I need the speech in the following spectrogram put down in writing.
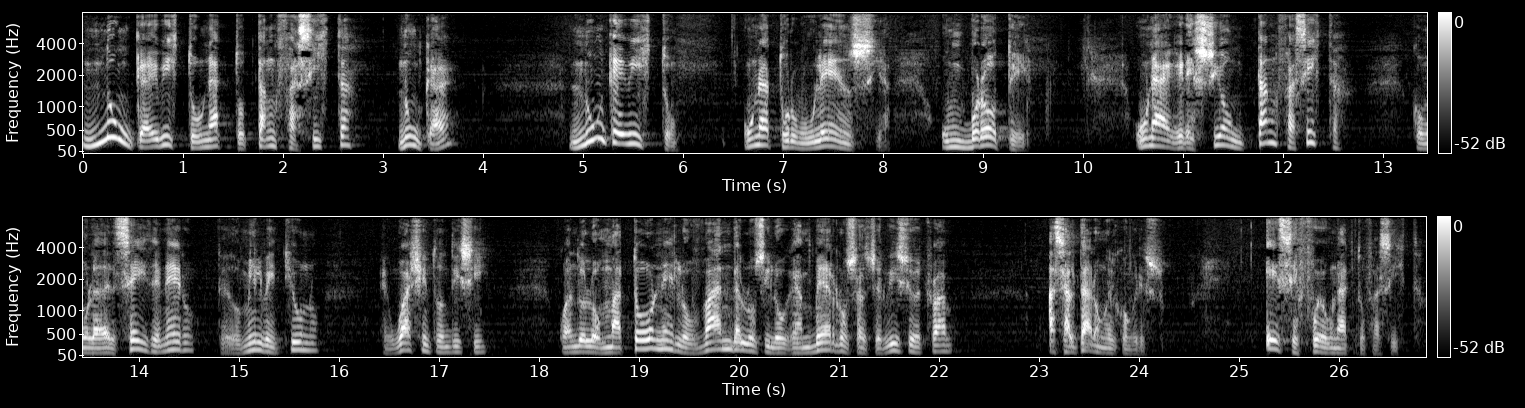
nunca he visto un acto tan fascista, nunca, ¿eh? nunca he visto una turbulencia, un brote, una agresión tan fascista como la del 6 de enero de 2021 en Washington, D.C., cuando los matones, los vándalos y los gamberros al servicio de Trump asaltaron el Congreso. Ese fue un acto fascista.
